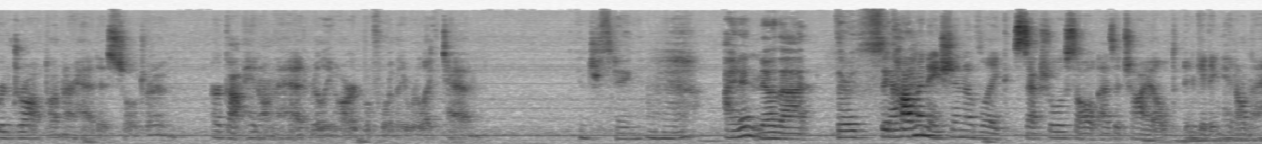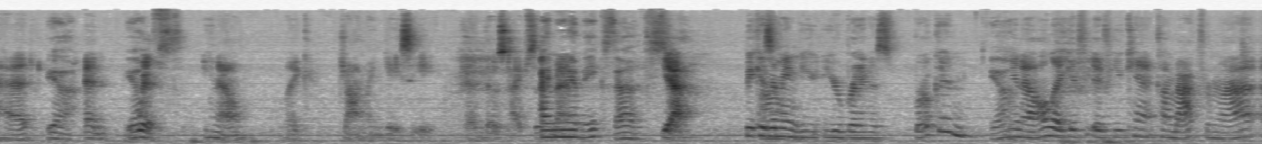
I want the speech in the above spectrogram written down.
were dropped on their head as children, or got hit on the head really hard before they were like ten. Interesting. Mm-hmm. I didn't know that. There's The combination of like sexual assault as a child and getting hit on the head, yeah. and Yeah. with you know, like John Wayne Gacy and those types of I men. mean, it makes sense. yeah, because I um, mean, you, your brain is broken. Yeah. You know, like if if you can't come back from that,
